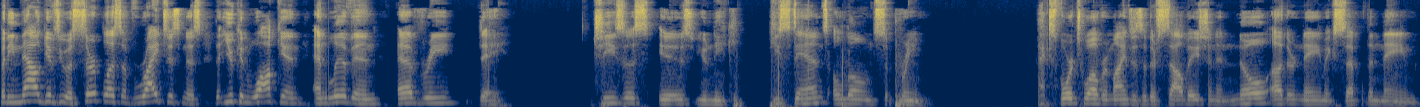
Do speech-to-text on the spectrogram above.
but he now gives you a surplus of righteousness that you can walk in and live in every day. Jesus is unique. He stands alone supreme. Acts 4:12 reminds us of their salvation in no other name except the name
